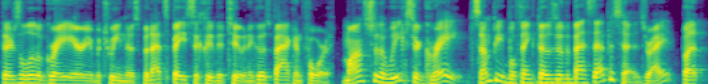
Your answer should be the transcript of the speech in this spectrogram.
there's a little gray area between those, but that's basically the two, and it goes back and forth. Monster of the Weeks are great. Some people think those are the best episodes, right? But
